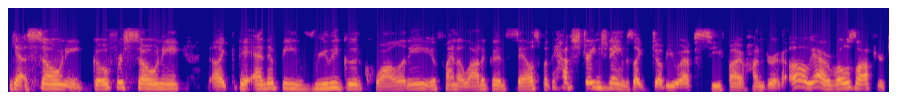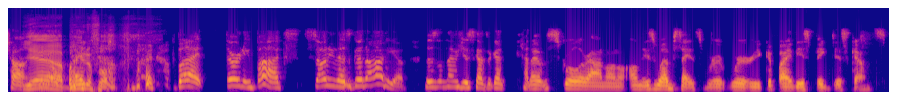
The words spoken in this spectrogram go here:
yeah, Sony. Go for Sony. Like they end up being really good quality. You'll find a lot of good sales, but they have strange names like WFC 500. Oh yeah, it rolls off your tongue. Yeah, you know? beautiful. But, but, but 30 bucks, Sony does good audio. So sometimes you just have to kind of scroll around on, on these websites where, where you can find these big discounts.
